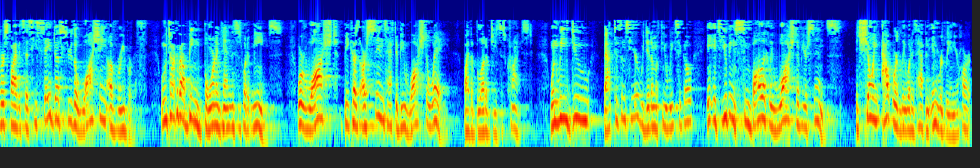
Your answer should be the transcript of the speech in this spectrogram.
verse 5, it says, He saved us through the washing of rebirth. When we talk about being born again, this is what it means. We're washed because our sins have to be washed away by the blood of Jesus Christ. When we do baptisms here, we did them a few weeks ago, it's you being symbolically washed of your sins. It's showing outwardly what has happened inwardly in your heart.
